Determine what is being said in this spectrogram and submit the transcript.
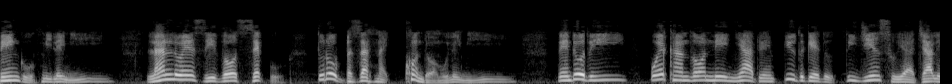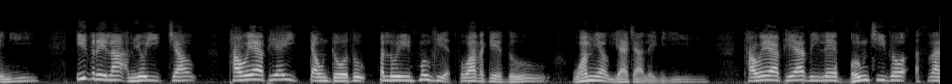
ပင်ကိုမှီလိမ့်မည်လမ်းလွဲစေသောဇက်ကိုသူတို့ပါဇက်၌ခွန့်တော်မူလိမ့်မည်သင်တို့သည်ပွဲခံသောနေ့ညတွင်ပြုတကဲ့သို့တည်ခြင်းဆိုရကြလိမ့်မည်ဣသရေလအမျိုး၏ကြောက်ထာဝရဘုရား၏တောင်တော်သို့ပလွေမှုတ်လျက်သွားတဲ့ကဲ့သို့ဝမ်းမြောက်ရကြလိမ့်မည် ထာဝရဘုရားသည်လည်းဘုံကြီးသောအသံ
